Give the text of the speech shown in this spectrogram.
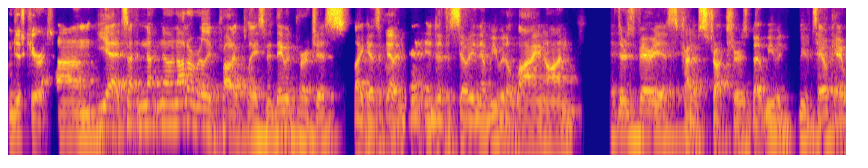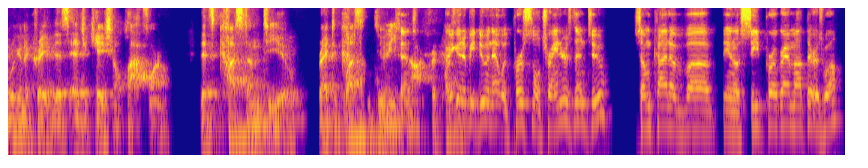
I'm just curious. Um, yeah, it's not, no, not a really product placement. They would purchase like as equipment yep. into the facility, and then we would align on. There's various kind of structures, but we would we would say, okay, we're going to create this educational platform that's custom to you, right? To custom to an sense. Are you going to be doing that with personal trainers then too? Some kind of uh, you know seed program out there as well?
